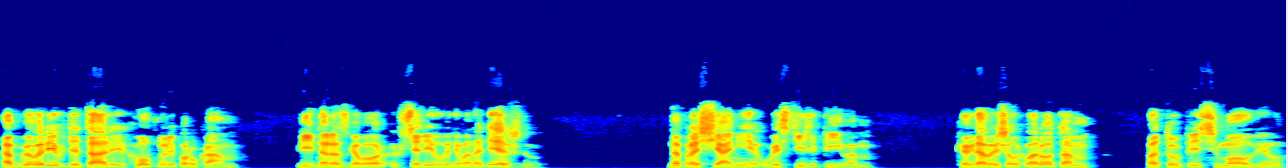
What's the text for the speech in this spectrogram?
Обговорив детали, хлопнули по рукам. Видно, разговор вселил в него надежду. На прощание угостили пивом. Когда вышел к воротам, потупись молвил.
